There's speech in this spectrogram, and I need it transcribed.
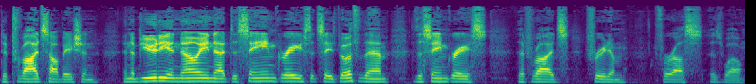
to provide salvation. And the beauty in knowing that the same grace that saves both of them is the same grace that provides freedom for us as well.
